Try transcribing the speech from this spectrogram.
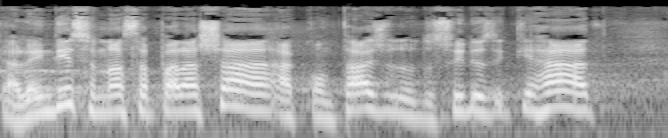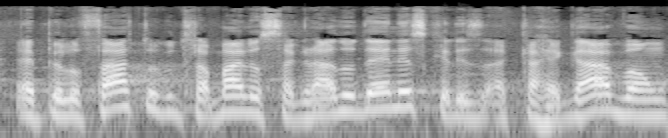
E, além disso, nossa paraxá, a contagem dos filhos de Kehat, é pelo fato do trabalho sagrado deles, que eles carregavam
